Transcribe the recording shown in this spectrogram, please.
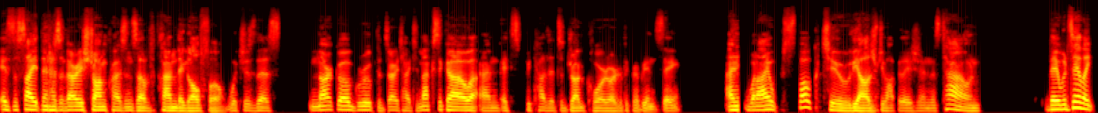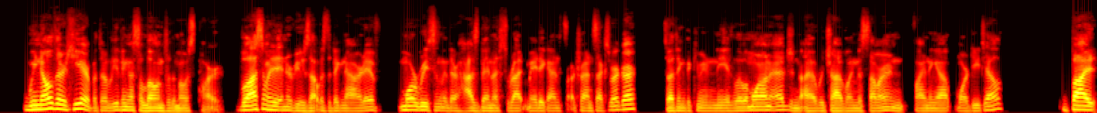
is the site that has a very strong presence of Clan de Golfo, which is this narco group that's very tied to Mexico. And it's because it's a drug corridor to the Caribbean Sea. And when I spoke to the LGBT population in this town, they would say, like, we know they're here, but they're leaving us alone for the most part. The last time I did interviews, that was the big narrative. More recently, there has been a threat made against a trans sex worker. So I think the community is a little more on edge, and I'll be traveling this summer and finding out more detail. But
